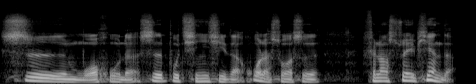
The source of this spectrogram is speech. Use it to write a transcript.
是模糊的，是不清晰的，或者说是非常碎片的。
